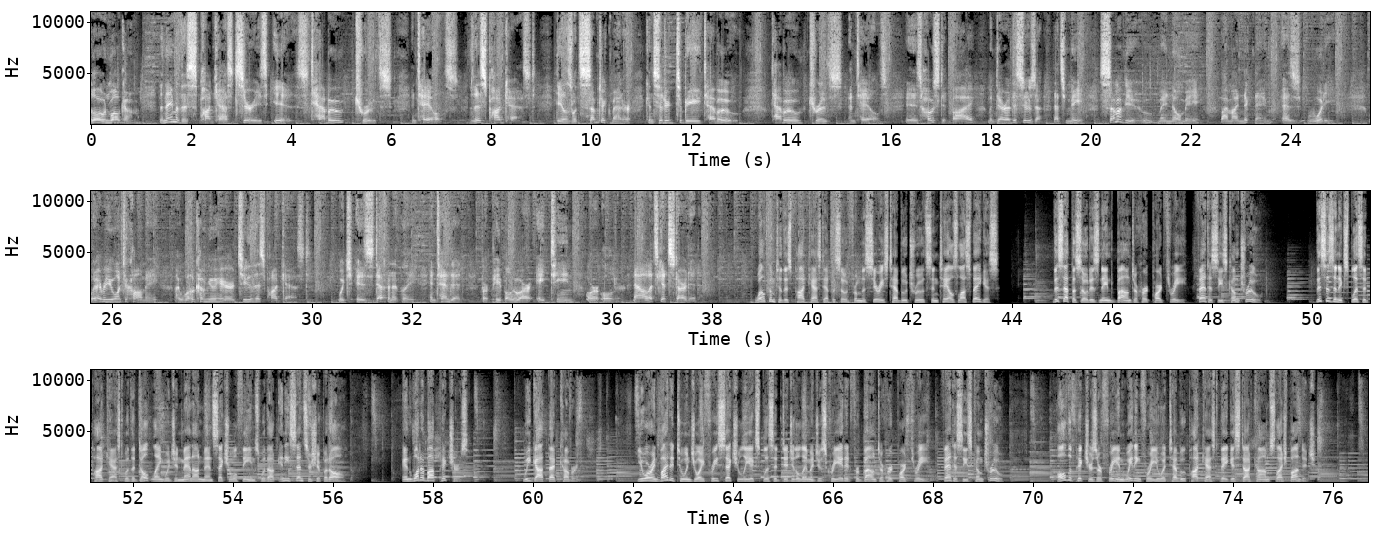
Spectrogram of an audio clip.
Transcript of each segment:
Hello and welcome. The name of this podcast series is Taboo Truths and Tales. This podcast deals with subject matter considered to be taboo. Taboo Truths and Tales is hosted by Madera de Souza. That's me. Some of you may know me by my nickname as Woody. Whatever you want to call me, I welcome you here to this podcast, which is definitely intended for people who are 18 or older. Now, let's get started. Welcome to this podcast episode from the series Taboo Truths and Tales Las Vegas. This episode is named Bound to Hurt Part 3 Fantasies Come True. This is an explicit podcast with adult language and man on man sexual themes without any censorship at all. And what about pictures? We got that covered. You are invited to enjoy free sexually explicit digital images created for Bound to Hurt Part 3 Fantasies Come True. All the pictures are free and waiting for you at taboopodcastvegas.com slash bondage.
